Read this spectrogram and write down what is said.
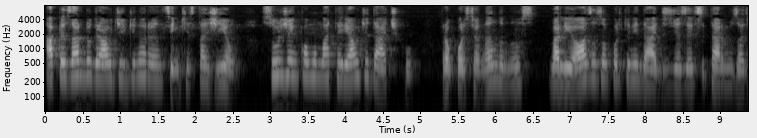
apesar do grau de ignorância em que estagiam, surgem como material didático, proporcionando-nos valiosas oportunidades de exercitarmos as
